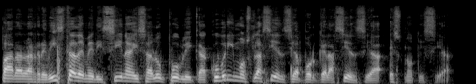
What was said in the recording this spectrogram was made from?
Para la revista de Medicina y Salud Pública cubrimos la ciencia porque la ciencia es noticia.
